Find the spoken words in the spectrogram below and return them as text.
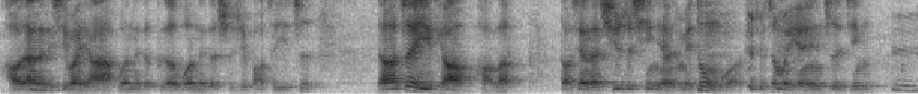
好让那个西班牙和那个德国那个时区保持一致，然后这一条好了。到现在七十七年没动过，就这么沿用至今。嗯。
